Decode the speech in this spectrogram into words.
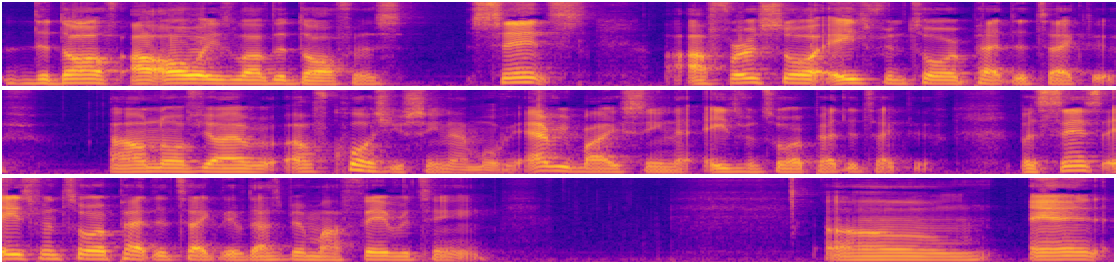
the Dolph. I always love the Dolphins since I first saw Ace Ventura: Pet Detective. I don't know if y'all ever. Of course, you've seen that movie. Everybody's seen that Ace Ventura: Pet Detective. But since Ace Ventura: Pet Detective, that's been my favorite team. Um, and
